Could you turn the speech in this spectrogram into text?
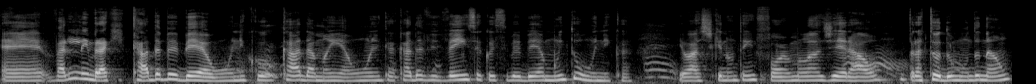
É, vale lembrar que cada bebê é único, cada mãe é única, cada vivência com esse bebê é muito única. Eu acho que não tem fórmula geral para todo mundo, não,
